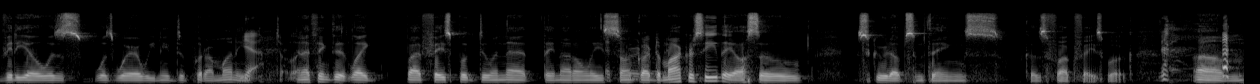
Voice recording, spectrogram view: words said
video was was where we need to put our money. Yeah, totally. And I think that like by Facebook doing that, they not only sunk our democracy, they also screwed up some things because fuck Facebook. Um,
